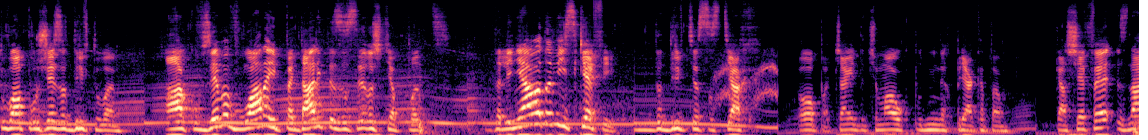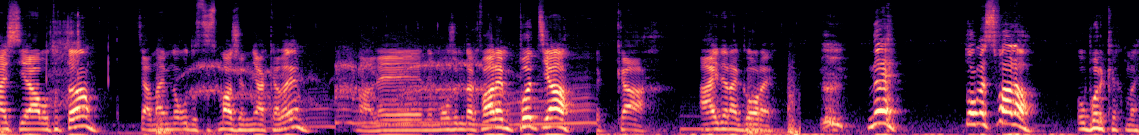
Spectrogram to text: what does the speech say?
това порже за дрифтове. А ако взема волана и педалите за следващия път, дали няма да ви изкефи да дрифтя с тях? Опа, чакайте, че малко подминах пряката. Така, шефе, знаеш си работата. Сега най-много да се смажем някъде. Але, не можем да хванем пътя. Така, айде нагоре. Не! То ме сваля! Объркахме.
